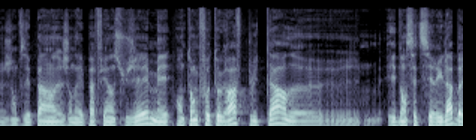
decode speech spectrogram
j'en faisais pas, j'en avais pas fait un sujet, mais en tant que photographe, plus tard, euh, et dans cette série-là, bah,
